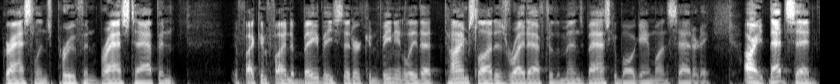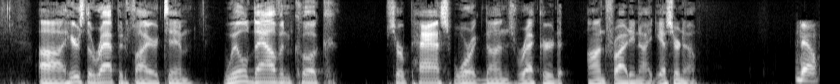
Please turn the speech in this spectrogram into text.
Grasslands Proof and Brass Tap. And if I can find a babysitter conveniently, that time slot is right after the men's basketball game on Saturday. All right, that said, uh, here's the rapid fire, Tim. Will Dalvin Cook surpass Warrick Dunn's record on Friday night? Yes or no? No.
